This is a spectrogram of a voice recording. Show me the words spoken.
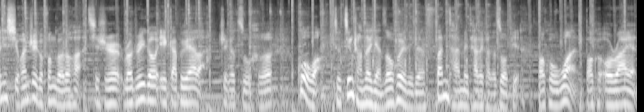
如果你喜欢这个风格的话，其实 Rodrigo y Gabriela 这个组合过往就经常在演奏会里边翻弹 Metallica 的作品，包括 One，包括 Orion，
